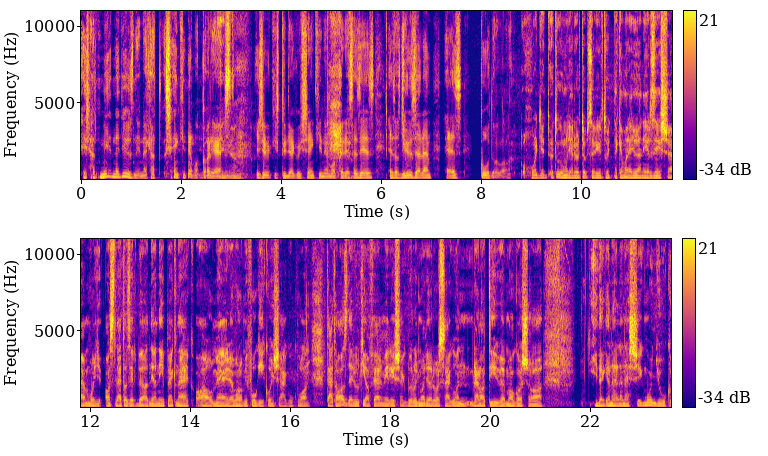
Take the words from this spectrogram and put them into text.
És hát miért ne győznének? Hát senki nem akarja ezt. Igen. És ők is tudják, hogy senki nem akarja ezt. Ezért ez, ez a győzelem, ez kódolva. Hogy tudom, hogy erről többször írt, hogy nekem van egy olyan érzésem, hogy azt lehet azért beadni a népeknek, amelyre valami fogékonyságuk van. Tehát ha az derül ki a felmérésekből, hogy Magyarországon relatíve magas a idegen ellenesség mondjuk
